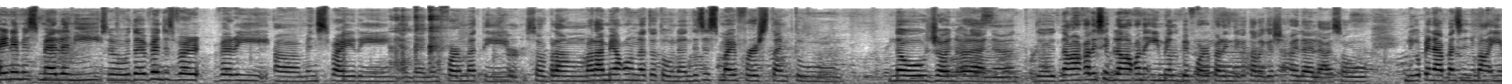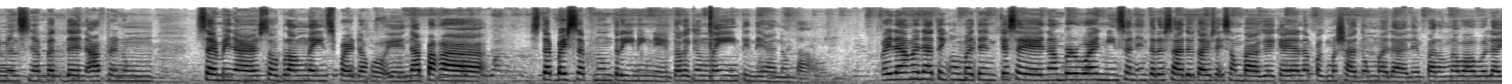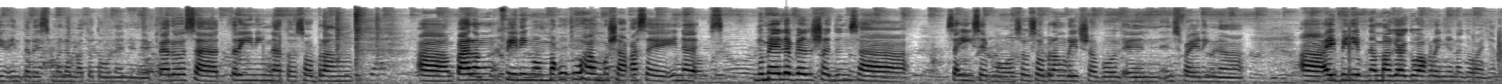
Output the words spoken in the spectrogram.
My name is Melanie. So the event is very, very um, inspiring and then informative. Sobrang marami akong natutunan. This is my first time to know John Arana. Though, nakaka-receive lang ako ng email before pero hindi ko talaga siya kilala. So hindi ko pinapansin yung mga emails niya. But then after nung seminar, sobrang na-inspired ako. Eh, napaka step by step nung training niya yun, talagang naiintindihan ng tao. Kailangan nating umaten kasi number one, minsan interesado tayo sa isang bagay kaya na pag masyadong malalim, parang nawawala yung interest mo na matutunan yun eh. Pero sa training na to, sobrang um, parang feeling mo makukuha mo siya kasi ina, lumelevel siya dun sa sa isip mo. So sobrang reachable and inspiring na uh, I believe na magagawa ko rin yung nagawa niya.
